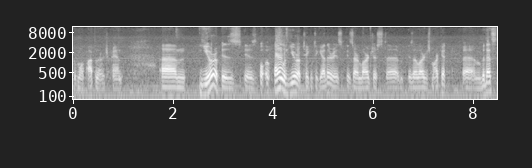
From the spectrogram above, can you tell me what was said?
we're more popular in Japan. Um, Europe is is all of Europe taken together is, is our largest uh, is our largest market, um, but that's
